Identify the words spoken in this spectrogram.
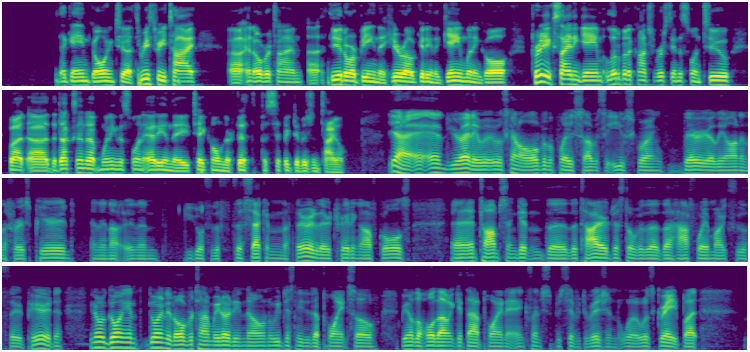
The game going to a three-three tie uh, in overtime. Uh, Theodore being the hero, getting the game-winning goal. Pretty exciting game. A little bit of controversy in this one too, but uh, the Ducks ended up winning this one, Eddie, and they take home their fifth Pacific Division title. Yeah, and you're right. It, was kind of all over the place. Obviously, Eve scoring very early on in the first period, and then uh, and then you go through the, the second and the third. They're trading off goals, and Thompson getting the, the tire just over the, the halfway mark through the third period. And you know, going in going into overtime, we'd already known we just needed a point. So being able to hold out and get that point and clinch the Pacific Division was great. But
